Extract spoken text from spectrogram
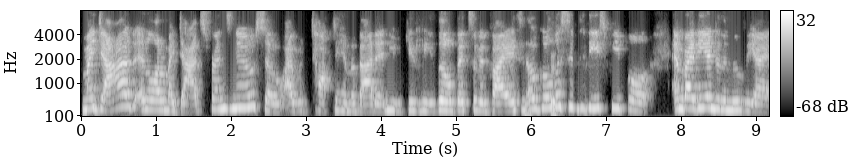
my dad and a lot of my dad's friends knew so i would talk to him about it and he would give me little bits of advice and oh go listen to these people and by the end of the movie i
